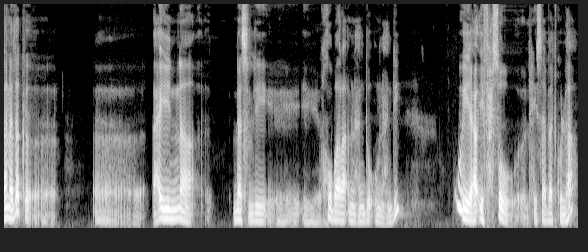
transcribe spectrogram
أنا ذاك آه، عينا ناس اللي خبراء من عنده ومن عندي ويفحصوا الحسابات كلها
